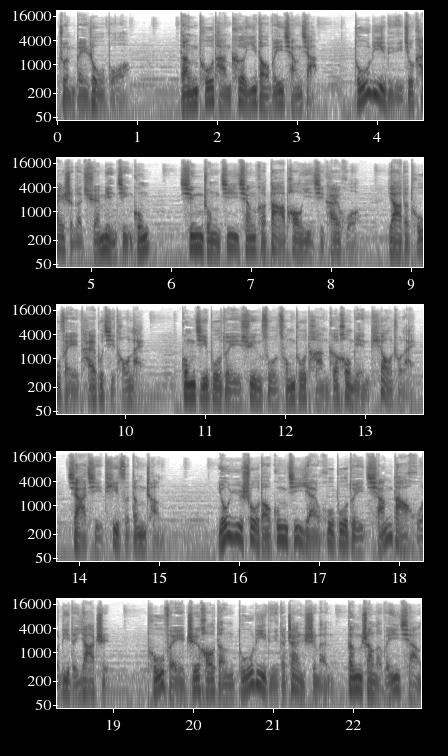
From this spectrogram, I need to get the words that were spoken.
准备肉搏。等土坦克一到围墙下，独立旅就开始了全面进攻，轻重机枪和大炮一起开火，压得土匪抬不起头来。攻击部队迅速从土坦克后面跳出来，架起梯子登城。由于受到攻击掩护部队强大火力的压制，土匪只好等独立旅的战士们登上了围墙，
